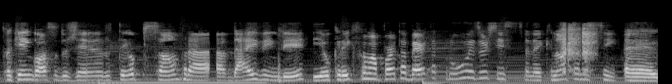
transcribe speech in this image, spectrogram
para quem gosta do gênero, tem opção para dar e vender. E eu creio que foi uma porta aberta pro Exorcista, né? Que não apenas assim é,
